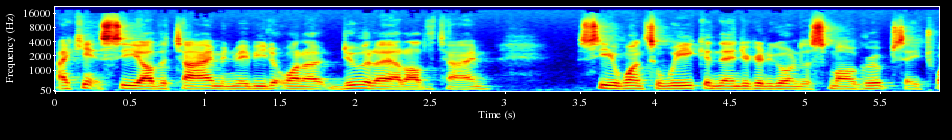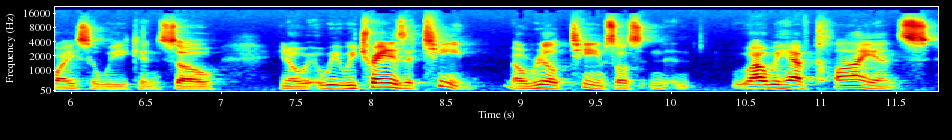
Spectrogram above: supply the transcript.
I can't see you all the time, and maybe you don't want to do it all the time. See you once a week, and then you're going to go into a small group, say twice a week, and so you know, we, we train as a team, a real team. So it's, while we have clients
